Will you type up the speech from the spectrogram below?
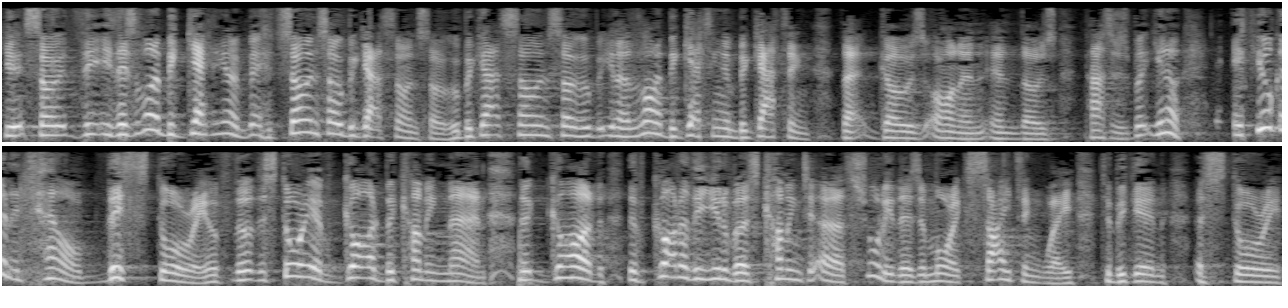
you, so the, there's a lot of begetting. You know, so and so begat so and so, who begat so and so, who you know, a lot of begetting and begatting that goes on in, in those passages. But you know, if you're going to tell this story of the, the story of God becoming man, that God, the God of the universe coming to earth, surely there's a more exciting way to begin a story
